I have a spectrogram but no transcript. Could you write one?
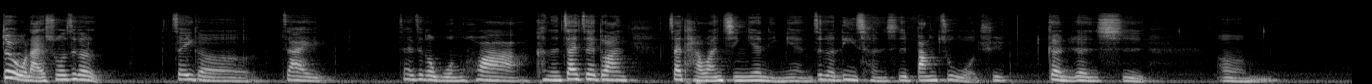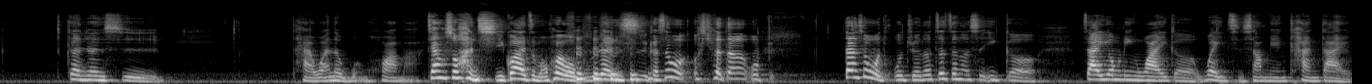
对我来说，这个这个在在这个文化，可能在这段在台湾经验里面，这个历程是帮助我去更认识，嗯，更认识。台湾的文化嘛，这样说很奇怪，怎么会我不认识？可是我我觉得我，但是我我觉得这真的是一个在用另外一个位置上面看待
